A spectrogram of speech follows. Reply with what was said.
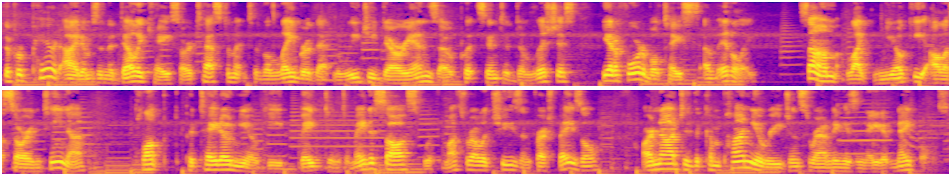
The prepared items in the deli case are a testament to the labor that Luigi D'Arienzo puts into delicious yet affordable tastes of Italy. Some, like gnocchi alla sorrentina, plump potato gnocchi baked in tomato sauce with mozzarella cheese and fresh basil, are nod to the Campania region surrounding his native Naples.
